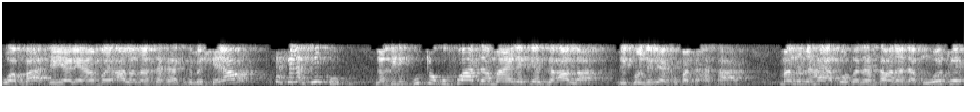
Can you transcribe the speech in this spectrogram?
wapate yale ambayo Allah anataka katika maisha yao kila siku. Lakini kuto kufuata maelekezo ya Allah ni kuendelea kupata hasara maneno haya kwa na sawa wanadamu wote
